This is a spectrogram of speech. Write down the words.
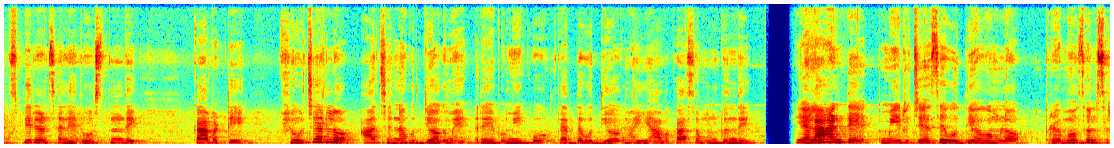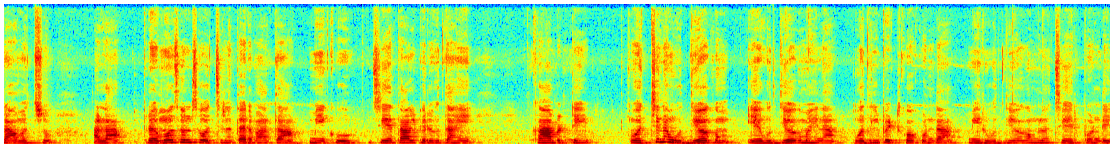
ఎక్స్పీరియన్స్ అనేది వస్తుంది. కాబట్టి ఫ్యూచర్లో ఆ చిన్న ఉద్యోగమే రేపు మీకు పెద్ద ఉద్యోగం అయ్యే అవకాశం ఉంటుంది. ఎలా అంటే మీరు చేసే ఉద్యోగంలో ప్రమోషన్స్ రావచ్చు. అలా ప్రమోషన్స్ వచ్చిన తర్వాత మీకు జీతాలు పెరుగుతాయి. కాబట్టి వచ్చిన ఉద్యోగం ఏ ఉద్యోగమైనా వదిలిపెట్టుకోకుండా మీరు ఉద్యోగంలో చేరుకోండి.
